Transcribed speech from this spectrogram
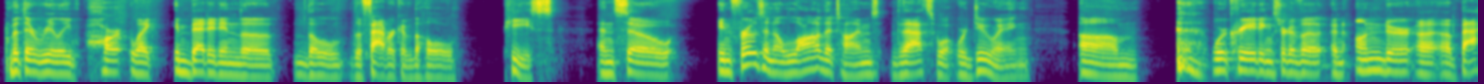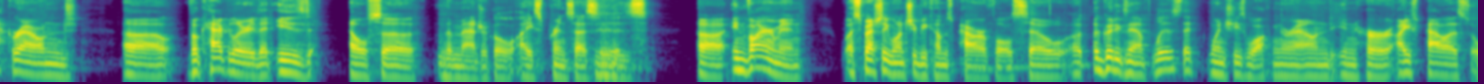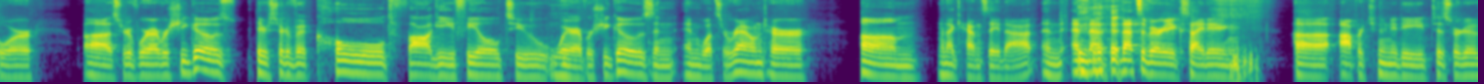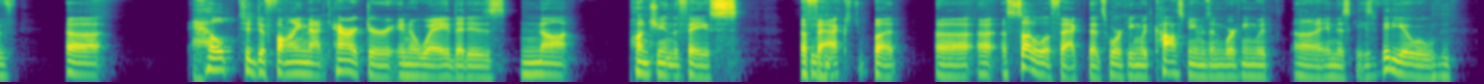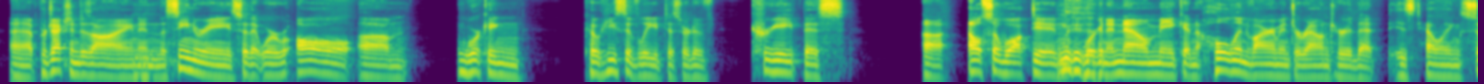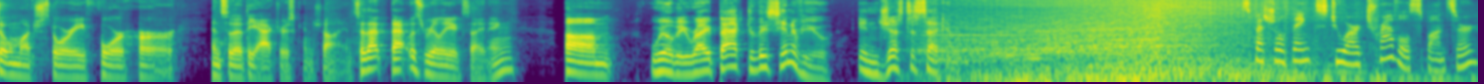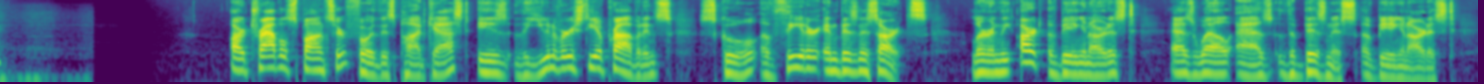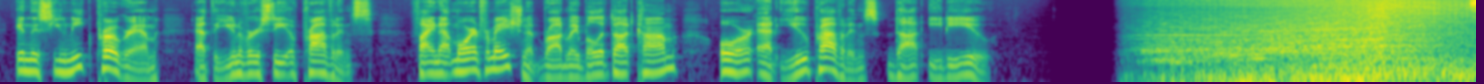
but they're really part like embedded in the the the fabric of the whole piece and so in frozen a lot of the times that's what we're doing um, we're creating sort of a an under a, a background uh, vocabulary that is Elsa, the magical ice princess's uh, environment, especially once she becomes powerful. So a, a good example is that when she's walking around in her ice palace or uh, sort of wherever she goes, there's sort of a cold, foggy feel to wherever she goes and and what's around her. Um, and I can say that, and and that that's a very exciting uh, opportunity to sort of uh, help to define that character in a way that is not punch you in the face effect, but uh, a, a subtle effect that's working with costumes and working with, uh, in this case, video uh, projection design and the scenery, so that we're all um, working cohesively to sort of create this. Uh, Elsa walked in. We're going to now make a whole environment around her that is telling so much story for her, and so that the actors can shine. So that that was really exciting. Um, We'll be right back to this interview in just a second. Special thanks to our travel sponsor, Our travel sponsor for this podcast is the University of Providence School of Theater and Business Arts. Learn the art of being an artist as well as the business of being an artist in this unique program at the University of Providence. Find out more information at BroadwayBullet.com or at uprovidence.edu.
